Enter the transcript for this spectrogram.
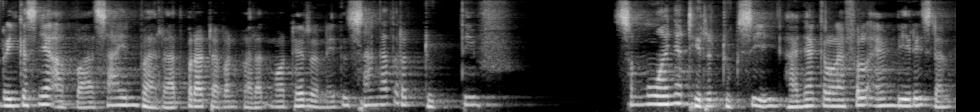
ringkesnya apa? Sain barat, peradaban barat modern itu sangat reduktif Semuanya direduksi hanya ke level empiris dan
